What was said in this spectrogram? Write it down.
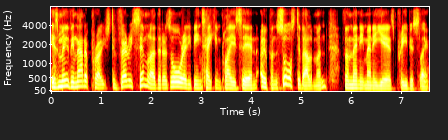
is moving that approach to very similar that has already been taking place in open source development for many, many years previously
